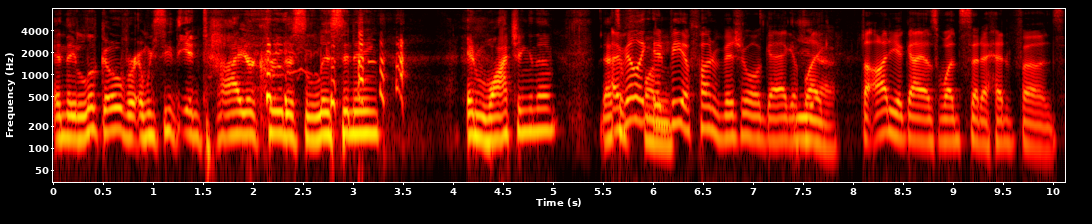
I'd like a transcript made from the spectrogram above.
and they look over, and we see the entire crew just listening and watching them. That's I feel like funny- it'd be a fun visual gag if Yeah. like the audio guy has one set of headphones.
